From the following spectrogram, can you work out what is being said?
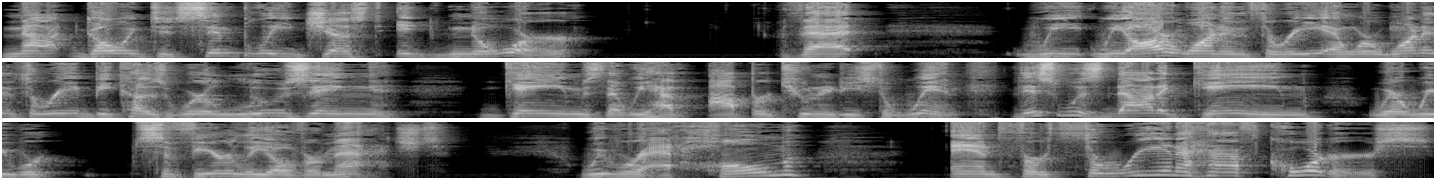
not going to simply just ignore that we we are one in three and we're one in three because we're losing games that we have opportunities to win. This was not a game where we were severely overmatched. We were at home and for three and a half quarters,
